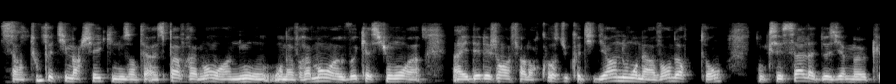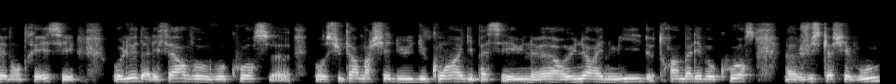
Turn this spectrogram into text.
c'est un tout petit marché qui nous intéresse pas vraiment. Hein. Nous, on, a vraiment vocation à, à, aider les gens à faire leurs courses du quotidien. Nous, on est un vendeur de temps. Donc c'est ça la deuxième clé d'entrée. C'est au lieu d'aller faire vos, vos courses au supermarché du, du coin et d'y passer une heure, une heure et demie, de trimballer vos courses jusqu'à chez vous,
